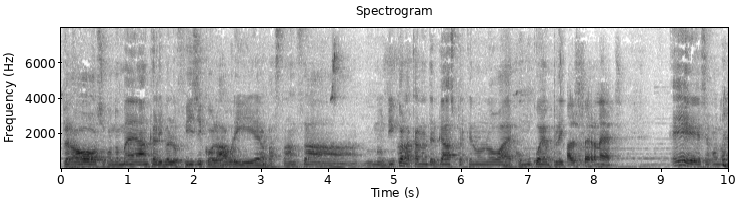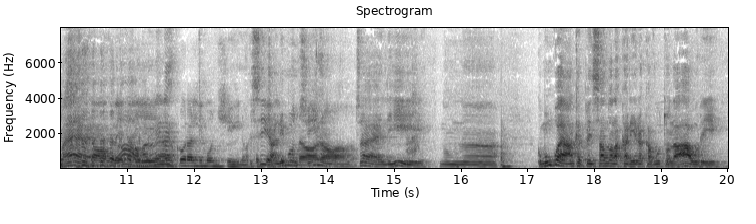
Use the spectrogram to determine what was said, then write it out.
però secondo me anche a livello fisico Lauri è abbastanza non dico la canna del gas perché non lo è comunque è un play Al Fernet. e secondo me no, beh, no, dai, è ancora al limoncino sì al limoncino No, no. cioè lì non, eh, comunque anche pensando alla carriera che ha avuto Lauri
